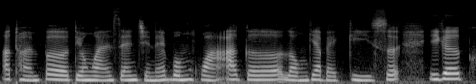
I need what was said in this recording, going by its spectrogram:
啊，传播中原先进的文化啊，个农业的技术，伊个开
